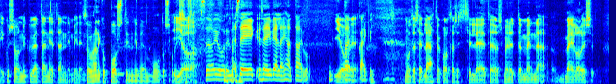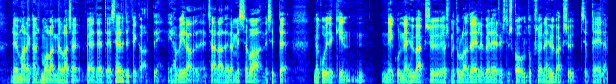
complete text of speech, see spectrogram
ei kun se on nykyään tän ja tän niminen. Se on vähän niin kuin postin nimen muutos. olisi. Joo, Se on juuri näin. Se ei, se ei vielä ihan taivu, Joo, taivu kaikille. mutta se lähtökohtaisesti silleen, että jos me nyt mennä, meillä olisi Nymanin kanssa molemmilla se VTT-sertifikaatti, ihan virallinen, että saadaan tehdä missä vaan, niin sitten me kuitenkin niin kuin ne hyväksyy, jos me tullaan teille vedenristyskoulutukseen, ne hyväksyy se teidän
